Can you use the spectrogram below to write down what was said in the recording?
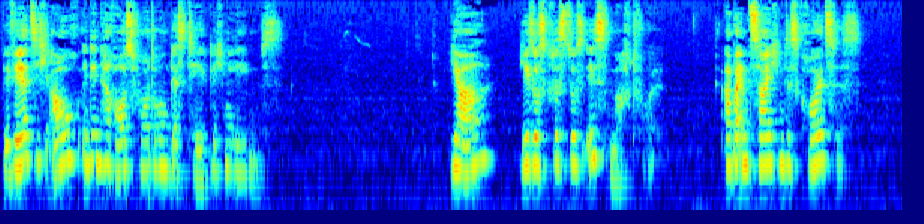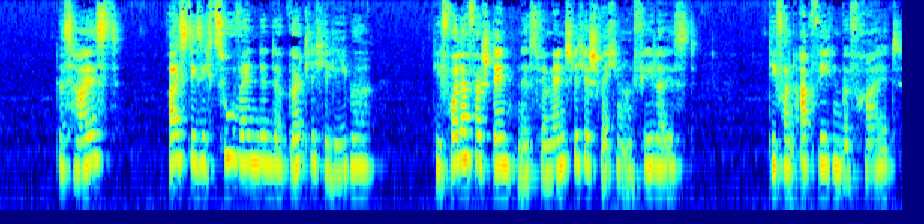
bewährt sich auch in den Herausforderungen des täglichen Lebens. Ja, Jesus Christus ist machtvoll, aber im Zeichen des Kreuzes. Das heißt, als die sich zuwendende göttliche Liebe, die voller Verständnis für menschliche Schwächen und Fehler ist, die von Abwägen befreit,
